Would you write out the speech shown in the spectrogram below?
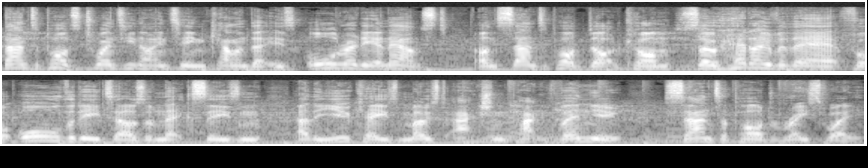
Santapod's 2019 calendar is already announced on santapod.com, so head over there for all the details of next season at the UK's most action packed venue, Santapod Raceway.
